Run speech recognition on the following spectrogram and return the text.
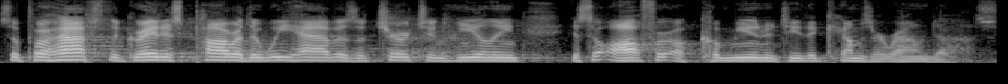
So perhaps the greatest power that we have as a church in healing is to offer a community that comes around us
